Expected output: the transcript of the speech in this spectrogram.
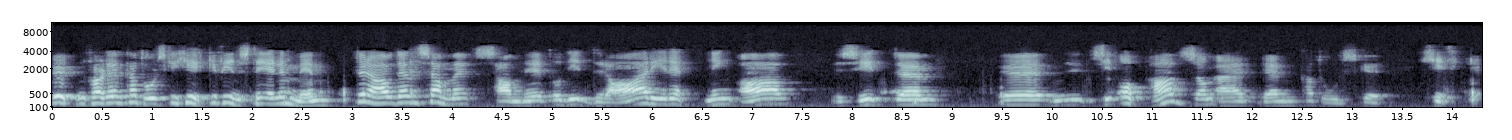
Utenfor den katolske kirke finnes det elementer av den samme sannhet, og de drar i retning av sitt, øh, sitt opphav, som er den katolske kirke.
